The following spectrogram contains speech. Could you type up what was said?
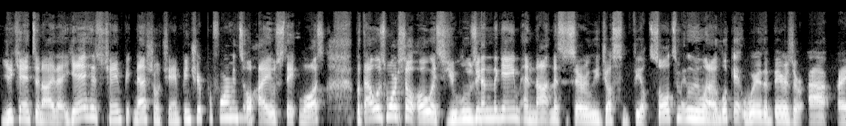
You can't deny that. Yeah, his champion national championship performance, mm-hmm. Ohio State lost, but that was more so OSU losing in the game and not necessarily Justin Fields. So ultimately, when I mm-hmm. look at where the Bears are at, right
